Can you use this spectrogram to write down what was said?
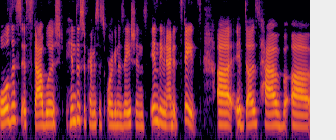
oldest established Hindu supremacist organizations in the United States. Uh, it does have uh,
